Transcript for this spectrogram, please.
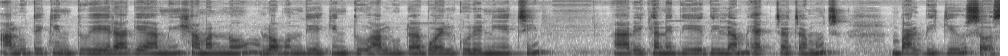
আলুতে কিন্তু এর আগে আমি সামান্য লবণ দিয়ে কিন্তু আলুটা বয়েল করে নিয়েছি। আর এখানে দিয়ে দিলাম এক চা চামচ বারবিকিউ সস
